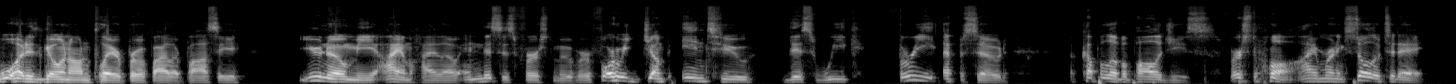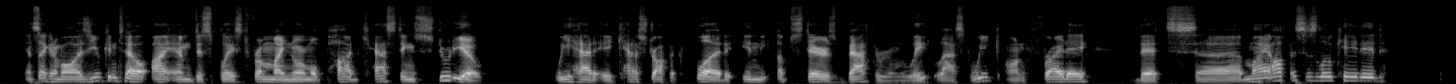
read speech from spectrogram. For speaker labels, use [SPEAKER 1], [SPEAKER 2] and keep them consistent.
[SPEAKER 1] What is going on, player profiler posse? You know me, I am Hilow, and this is First Mover. Before we jump into this week three episode, a couple of apologies. First of all, I am running solo today. And second of all, as you can tell, I am displaced from my normal podcasting studio. We had a catastrophic flood in the upstairs bathroom late last week on Friday that uh, my office is located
